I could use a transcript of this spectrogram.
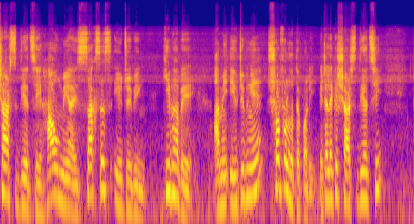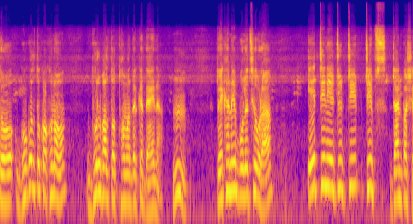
সার্চ দিয়েছি how may I success YouTubing কীভাবে আমি ইউটিউবিংয়ে সফল হতে পারি? এটা লিখে সার্চ দিয়েছি। তো গুগল তো কখনো ভুলভাল তথ্য আমাদেরকে দেয় না। হুম? তো এখানে বলেছে ওরা এইটিন ইউটিউব টিপস ডান পাশে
